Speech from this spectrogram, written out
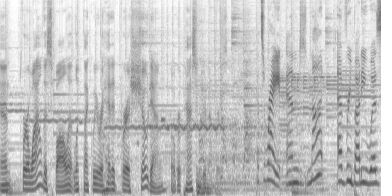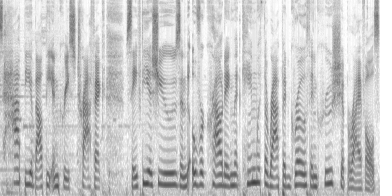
and for a while this fall, it looked like we were headed for a showdown over passenger numbers. That's right, and not everybody was happy about the increased traffic, safety issues, and overcrowding that came with the rapid growth in cruise ship arrivals.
